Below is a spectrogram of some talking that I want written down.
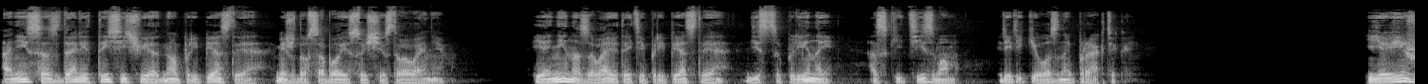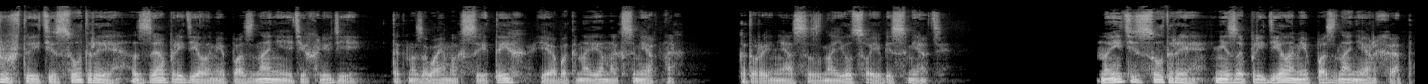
они создали тысячу и одно препятствие между собой и существованием. И они называют эти препятствия дисциплиной, аскетизмом, религиозной практикой. Я вижу, что эти сутры за пределами познания этих людей, так называемых святых и обыкновенных смертных, которые не осознают свое бессмертие. Но эти сутры не за пределами познания Архата.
